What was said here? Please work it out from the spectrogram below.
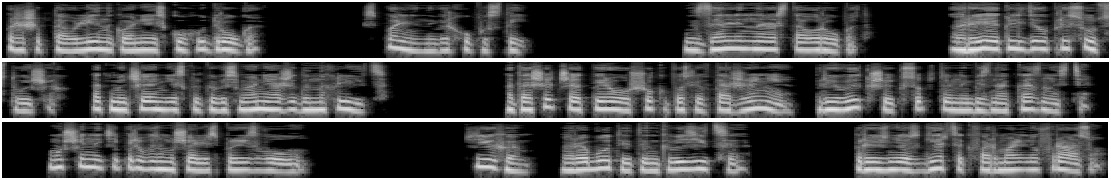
прошептал Ли, наклоняясь к уху друга. Спальни наверху пусты. В зале нарастал ропот. Рэй оглядел присутствующих, отмечая несколько весьма неожиданных лиц. Отошедшие от первого шока после вторжения, привыкшие к собственной безнаказанности, мужчины теперь возмущались произволом. «Тихо, работает Инквизиция», – произнес герцог формальную фразу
